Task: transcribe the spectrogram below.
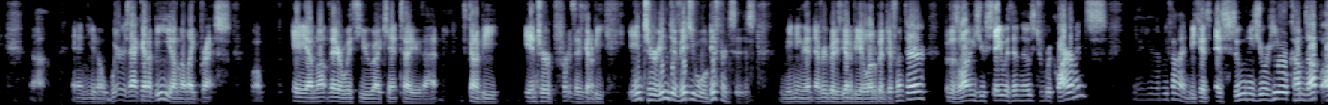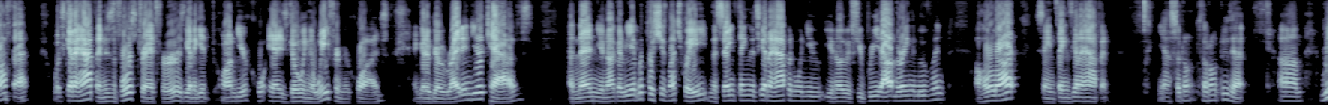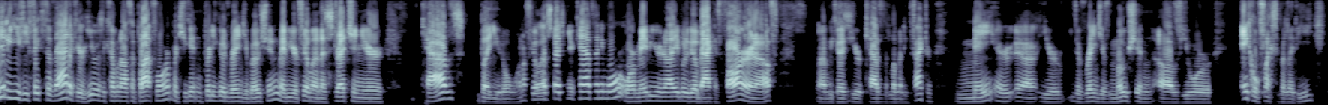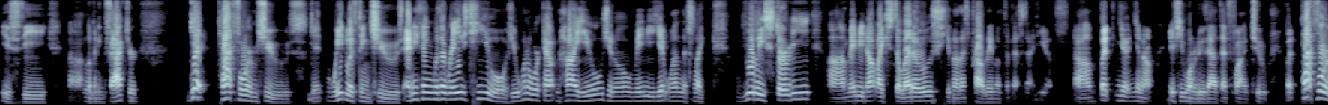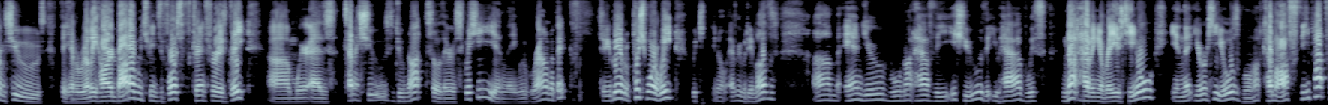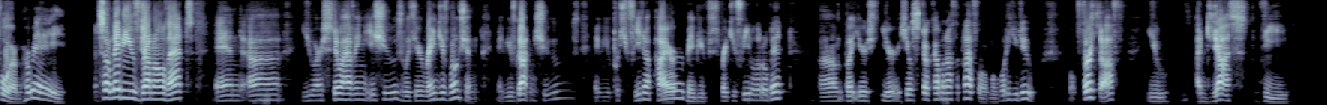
Um, and you know, where is that going to be on the leg press? Well, a, I'm not there with you. I can't tell you that. It's going to be inter. There's going to be inter individual differences, meaning that everybody's going to be a little bit different there. But as long as you stay within those two requirements, you're going to be fine. Because as soon as your heel comes up off that, what's going to happen is the force transfer is going to get onto your is going away from your quads and going to go right into your calves and then you're not going to be able to push as much weight and the same thing that's going to happen when you you know if you breathe out during the movement a whole lot same thing's going to happen yeah so don't so don't do that um, really easy fix of that if your heels are coming off the platform but you're getting pretty good range of motion. Maybe you're feeling a stretch in your calves but you don't want to feel that stretch in your calves anymore or maybe you're not able to go back as far enough uh, because your calves are the limiting factor. May or uh, your the range of motion of your ankle flexibility is the uh, limiting factor get platform shoes, get weightlifting shoes, anything with a raised heel. If you want to work out in high heels, you know, maybe you get one that's like really sturdy, uh, maybe not like stilettos. You know, that's probably not the best idea. Um, but you, you know, if you want to do that, that's fine too. But platform shoes, they have a really hard bottom, which means the force transfer is great, um, whereas tennis shoes do not. So they're squishy and they move around a bit. So you'll be able to push more weight, which you know everybody loves um, and you will not have the issue that you have with not having a raised heel, in that your heels will not come off the platform. Hooray! So maybe you've done all that, and uh, you are still having issues with your range of motion. Maybe you've gotten shoes, maybe you've put your feet up higher, maybe you've spread your feet a little bit, um, but your your heel's still coming off the platform. Well, what do you do? Well, first off, you adjust the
